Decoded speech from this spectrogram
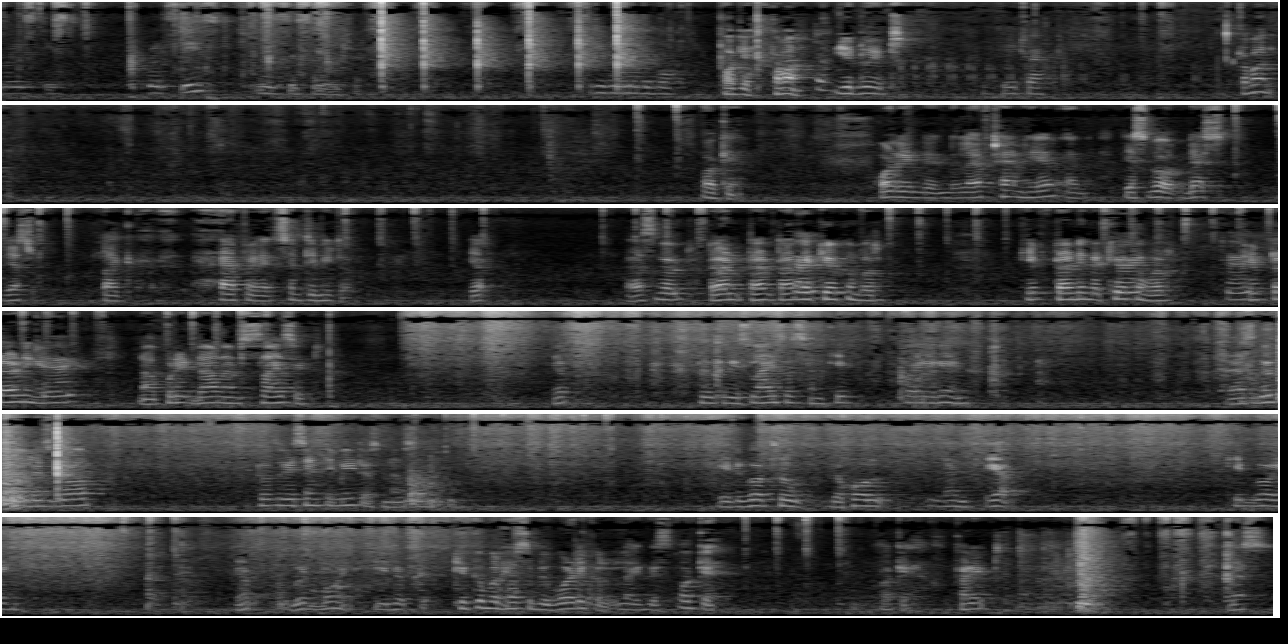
Rinse this. Rinse this. Rinse the cilantro. Give it another bowl. Okay, come on. You do it. You try. Come on. Okay. Hold it in the left hand here and just go. Just, just like half a centimeter. Yep. That's good. Turn, turn, turn the Turn. cucumber. Keep turning the cucumber. Turn. Keep turning Turn. it. Now put it down and slice it. Yep. Two, three slices and keep going again. That's good. Now let's go up two, three centimeters now. So it go through the whole length. Yeah. Keep going. Yep, good boy. The cucumber has to be vertical like this. Okay. Okay, cut it. Yes.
